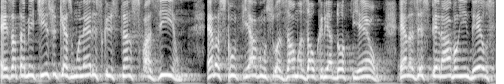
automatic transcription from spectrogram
É exatamente isso que as mulheres cristãs faziam. Elas confiavam suas almas ao Criador fiel, elas esperavam em Deus,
